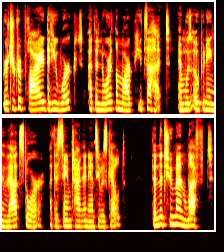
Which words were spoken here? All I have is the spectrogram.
Richard replied that he worked at the North Lamar Pizza Hut and was opening that store at the same time that Nancy was killed. Then the two men left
